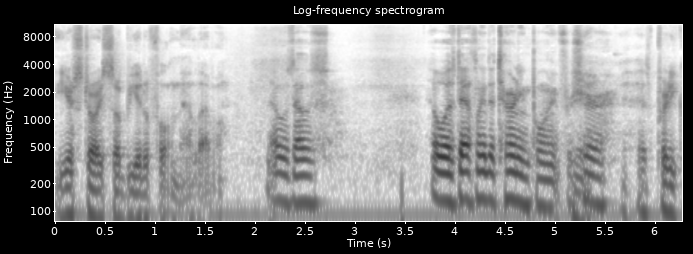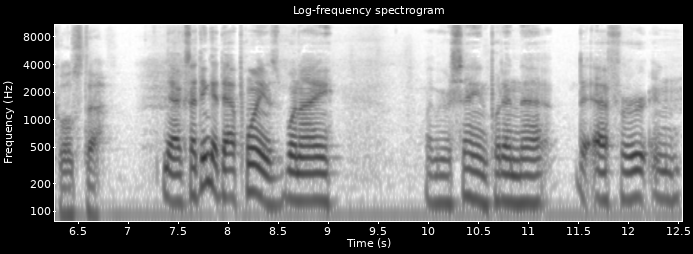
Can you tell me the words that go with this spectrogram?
your story's so beautiful on that level. That was that was that was definitely the turning point for sure. It's pretty cool stuff. Yeah, because I think at that point is when I, like we were saying, put in that the effort and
